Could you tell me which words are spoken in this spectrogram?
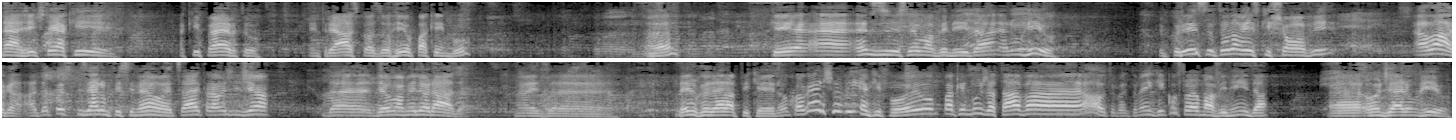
É, a gente tem aqui, aqui perto, entre aspas, o rio Paquembu, é, que é, antes de ser uma avenida era um rio. E por isso, toda vez que chove, alaga. Depois fizeram um piscinão, etc. Hoje em dia deu uma melhorada. Mas é, lembro quando era pequeno, qualquer chuvinha que foi, o Paquembu já estava alto. Mas também quem construiu uma avenida é, onde era um rio?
